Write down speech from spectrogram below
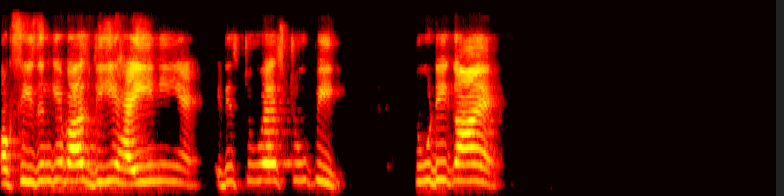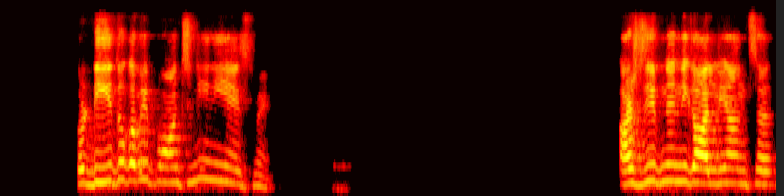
oxygen के पास डी है ही नहीं है. It is two S two P two D कहाँ है? तो डी तो कभी पहुंचनी नहीं है इसमें. अर्शदीप ने निकाल लिया आंसर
